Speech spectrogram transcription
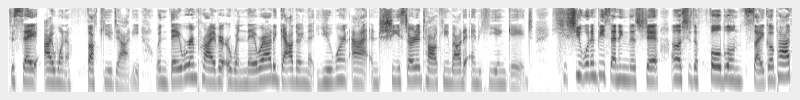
to say, I want to fuck you, daddy? When they were in private or when they were at a gathering that you weren't at and she started talking about it and he engaged. He, she wouldn't be sending this shit unless she's a full blown psychopath.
